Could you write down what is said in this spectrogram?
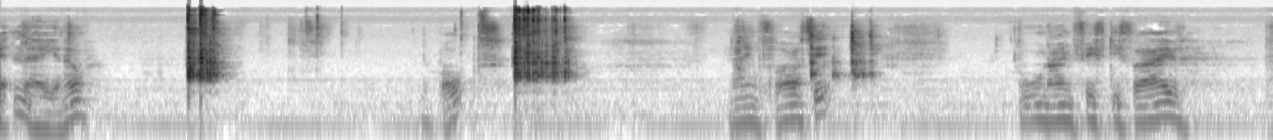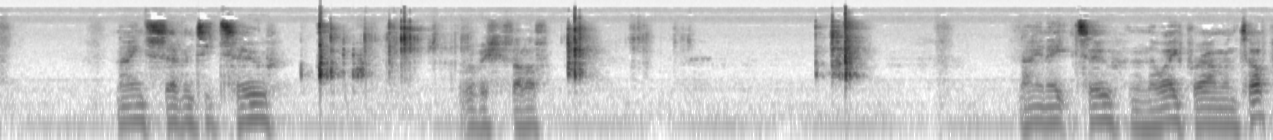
Getting there, you know. The bolts. 940. Oh, 955. 972. Rubbish fell off. 982 and then the wiper arm on top.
